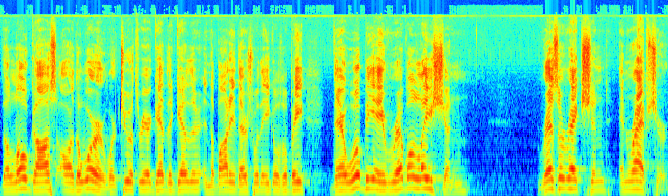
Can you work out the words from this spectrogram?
the Logos or the Word, where two or three are gathered together in the body, there's where the eagles will be. There will be a revelation, resurrection, and rapture.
